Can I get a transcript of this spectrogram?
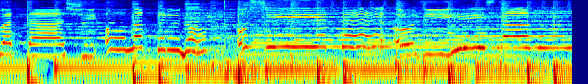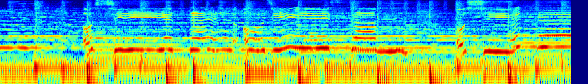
私を待ってるの？教えておじいさん。教えておじいさん。教えて。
